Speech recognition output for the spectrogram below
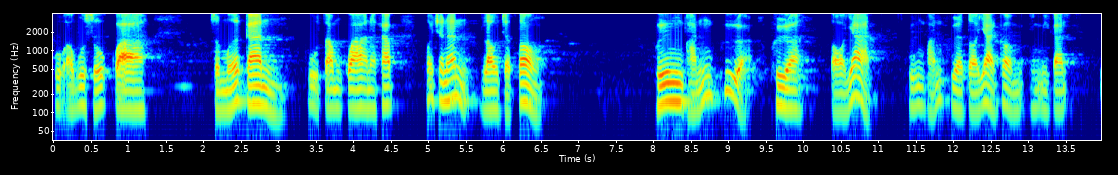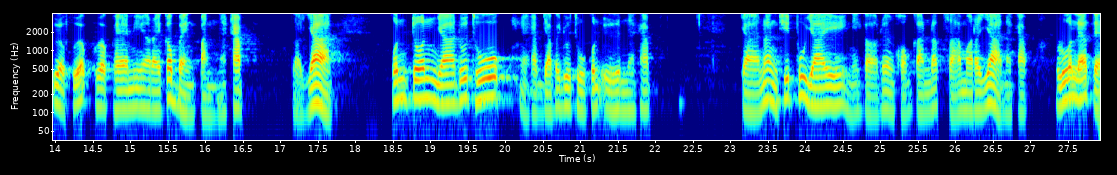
ผู้อาวุโสกว่าเสมอกันผู้ต่ำกว่านะครับ เพราะฉะนั้นเราจะต้อง พึงผันเพื่อเผื่อต่อญาติ พึงผันเผื่อต่อญาติก็มีการเอื้อเฟื้อเผื่อแผ่มีอะไรก็แบ่งปันนะครับ ต่อญาติ คนจนอย่าดูถูกนะครับอย่าไปดูถูกคนอื่นนะครับอย่านั่งชิดผู้ใหญ่นี่ก็เรื่องของการรักษามารยาทนะครับล้วนแล้วแต่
